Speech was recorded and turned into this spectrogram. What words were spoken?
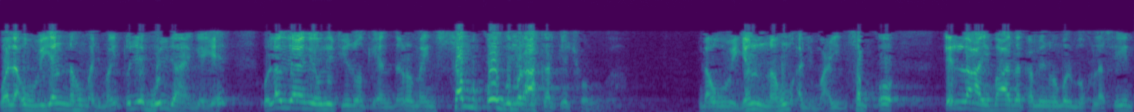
वला उवियन न मजमई तुझे भूल जाएँगे ये। वो लग जाएँगे उन्हीं चीज़ों के अंदर और मैं इन सबको गुमराह करके छोड़ूँगा। न उवियन नहुम अजमाइन सबको इल्ला इबाद कमिन मुखलसीन।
